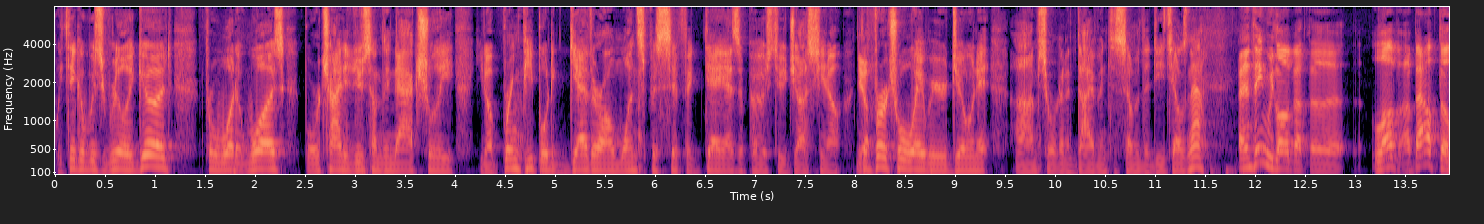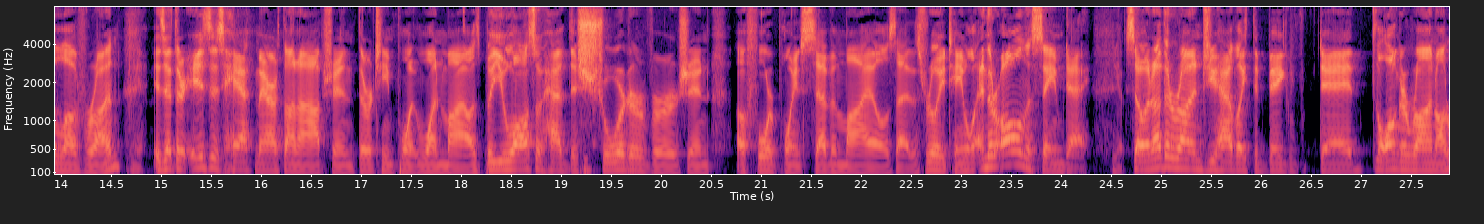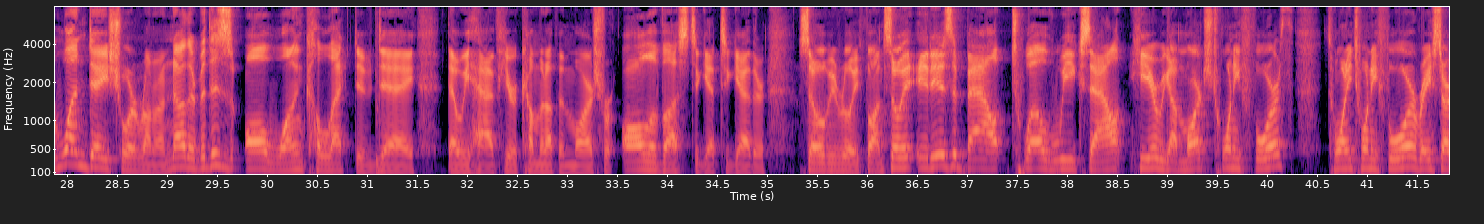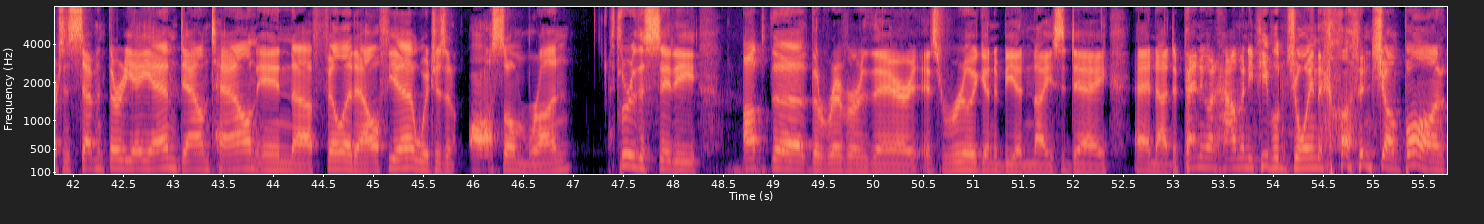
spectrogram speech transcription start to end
We think it was really good for what it was, but we're trying to do something to actually, you know, bring people together on one specific day as opposed to just, you know, Yep. the virtual way we were doing it. Um, so we're going to dive into some of the details now. And the thing we love about the love about the Love Run is that there is this half marathon option, 13.1 miles, but you also have this shorter version of 4.7 miles that is really attainable, and they're all on the same day. So in other runs, you have like the big day, longer run on one day, shorter run on another, but this is all one collective day that we have here coming up in March for all of us to get together. So it'll be really fun. So it, it is about 12 weeks out here. We got March 24th, 2024. Race starts at 7:30 a.m. downtown in uh, Philadelphia, which is an awesome run through the city. Up the the river there, it's really going to be a nice day. And uh, depending on how many people join the club and jump on,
